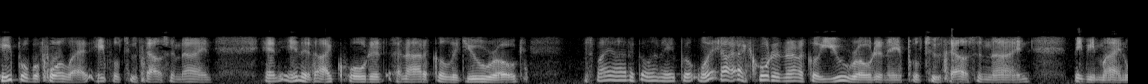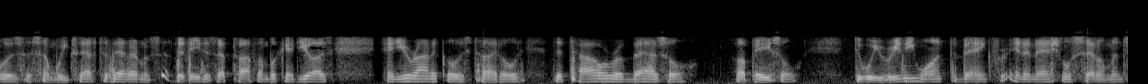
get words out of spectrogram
April before that, April 2009, and in it I quoted an article that you wrote. Was my article in April? Well, I quoted an article you wrote in April 2009. Maybe mine was some weeks after that. I don't the date is up top. I'm looking at yours, and your article is titled "The Tower of Basel," or Basel. Do we really want the Bank for International Settlements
